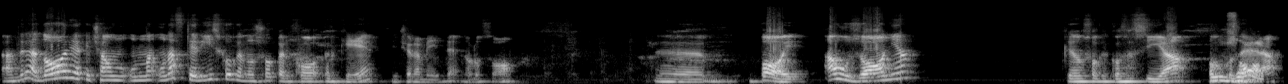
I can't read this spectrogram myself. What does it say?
Andrea Doria che ha un, un, un, asterisco che non so per co- perché, sinceramente, non lo so. Eh, poi Ausonia che non so che cosa sia. Ausonia.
